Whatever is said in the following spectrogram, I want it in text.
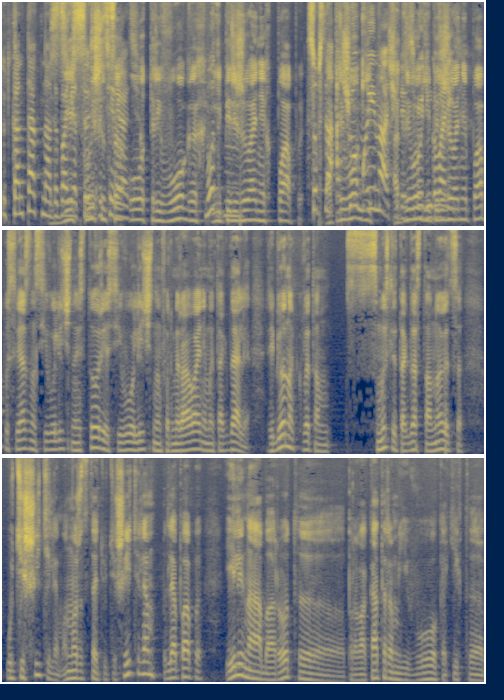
Тут контакт надо Здесь бояться слышится потерять. о тревогах вот, и переживаниях папы. Собственно, а о чем мы и начали а тревоги и переживания папы связаны с его личной историей, с его личным формированием и так далее. Ребенок в этом смысле тогда становится утешителем. Он может стать утешителем для папы или наоборот э, провокатором его каких-то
